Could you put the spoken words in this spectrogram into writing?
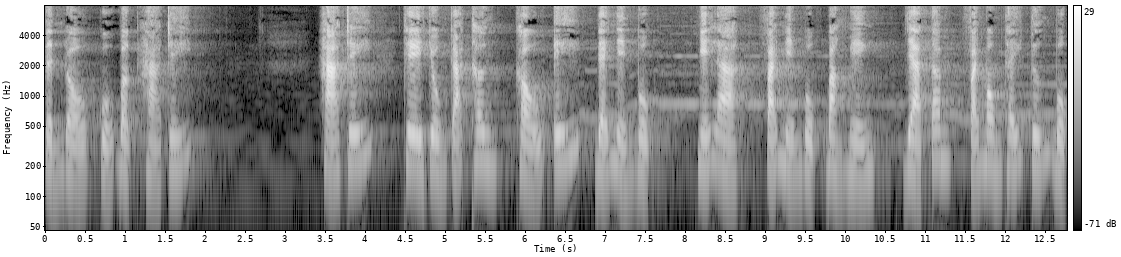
tịnh độ của bậc hạ trí. Hạ trí thì dùng cả thân, khẩu, ý để niệm Bụt, nghĩa là phải niệm Bụt bằng miệng và tâm phải mong thấy tướng Bụt.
